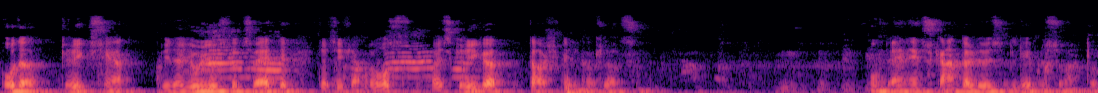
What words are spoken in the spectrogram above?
Oder Kriegsherren wie der Julius II., der sich am Ross als Krieger darstellen hat lassen. Und einen skandalösen Lebenswandel.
